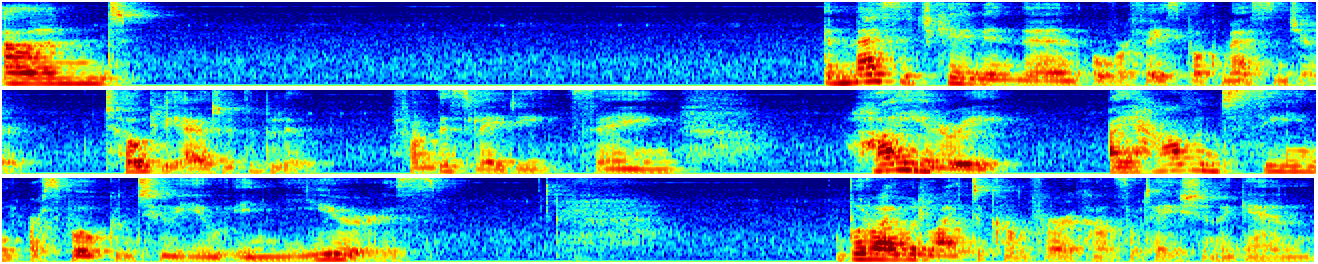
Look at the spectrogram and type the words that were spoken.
And a message came in then over Facebook Messenger, totally out of the blue, from this lady saying, Hi Hilary, I haven't seen or spoken to you in years, but I would like to come for a consultation again,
